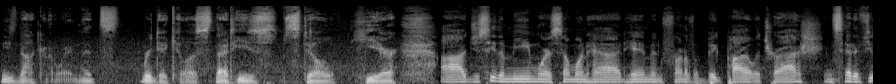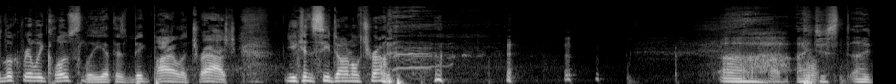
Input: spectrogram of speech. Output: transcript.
He's not going to win. It's ridiculous that he's still here. Uh, did you see the meme where someone had him in front of a big pile of trash and said, if you look really closely at this big pile of trash, you can see Donald Trump? Uh, I just, I,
